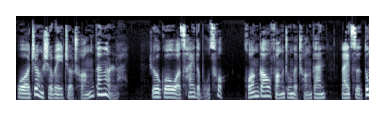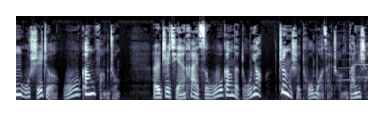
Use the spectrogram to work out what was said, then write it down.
我正是为这床单而来。如果我猜的不错，黄高房中的床单来自东吴使者吴刚房中，而之前害死吴刚的毒药正是涂抹在床单上。”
